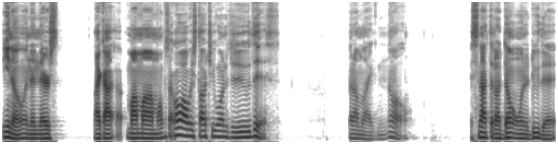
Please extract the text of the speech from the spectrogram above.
you know, and then there's like I my mom, I was like, oh, I always thought you wanted to do this, but I'm like, no, it's not that I don't want to do that.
